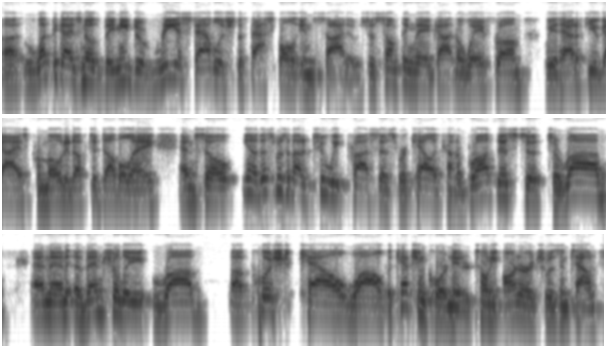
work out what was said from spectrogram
uh, let the guys know that they need to reestablish the fastball inside. It was just something they had gotten away from. We had had a few guys promoted up to double A. And so, you know, this was about a two week process where Cal had kind of brought this to, to Rob. And then eventually Rob uh, pushed Cal while the catching coordinator, Tony Arnerich, was in town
